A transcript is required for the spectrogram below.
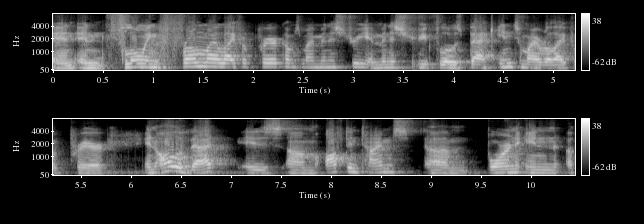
and and flowing from my life of prayer comes my ministry, and ministry flows back into my life of prayer, and all of that is um, oftentimes um, born in a,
